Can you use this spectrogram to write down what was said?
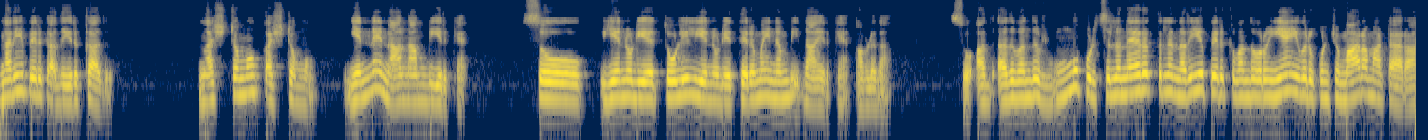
நிறைய பேருக்கு அது இருக்காது. நஷ்டமோ கஷ்டமோ. என்னை நான் நம்பி இருக்கேன். ஸோ என்னுடைய தொழில் என்னுடைய திறமை நம்பி நான் இருக்கேன். அவ்வளோதான் ஸோ அது அது வந்து ரொம்ப பிடிச்ச சில நேரத்தில் நிறைய பேருக்கு வந்து வரும் ஏன் இவர் கொஞ்சம் மாற மாட்டாரா?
